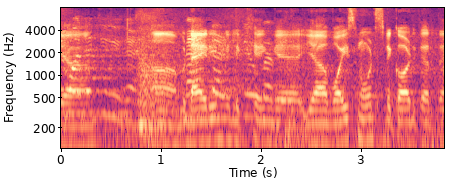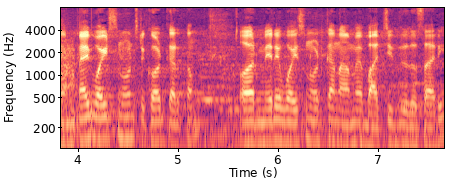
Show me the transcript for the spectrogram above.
या अच्छी चीज़ है। हाँ डायरी में लिखेंगे या वॉइस नोट्स रिकॉर्ड करते हैं। मैं भी वॉइस नोट्स रिकॉर्ड करता हूँ और मेरे वॉइस नोट का नाम है बातचीत दसारी।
